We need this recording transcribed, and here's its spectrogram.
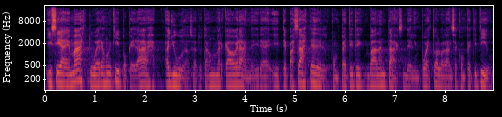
Y si además tú eres un equipo que da ayuda, o sea, tú estás en un mercado grande y te pasaste del Competitive Balance Tax, del impuesto al balance competitivo,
